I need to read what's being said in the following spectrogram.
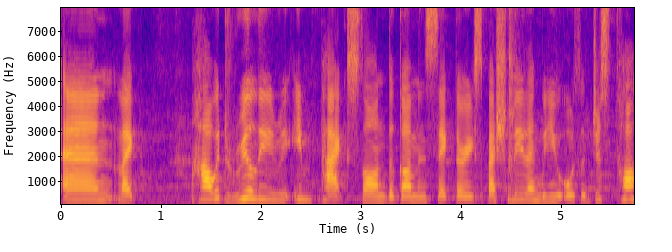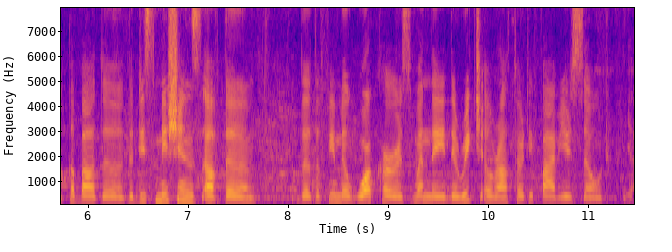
and like how it really impacts on the garment sector, especially then when you also just talk about the, the dismissions of the, the, the female workers when they, they reach around 35 years old. Yeah.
